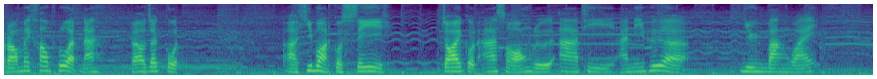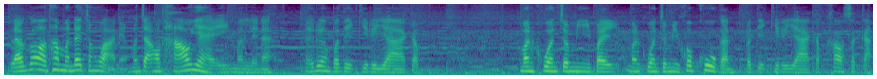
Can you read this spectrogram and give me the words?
เราไม่เข้าพรวดนะ เราจะกดคีย์บอร์ดกด C จอยกด R2 หรือ RT อันนี้เพื่อยืนบังไว้ แล้วก็ถ้ามันได้จังหวะเนี่ยมันจะเอาเท้าแย่เองมันเลยนะในเรื่องปฏิกิริยากับ มันควรจะมีไปมันควรจะมีควบคู่กันปฏิกิริยากับเข้าสกัด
